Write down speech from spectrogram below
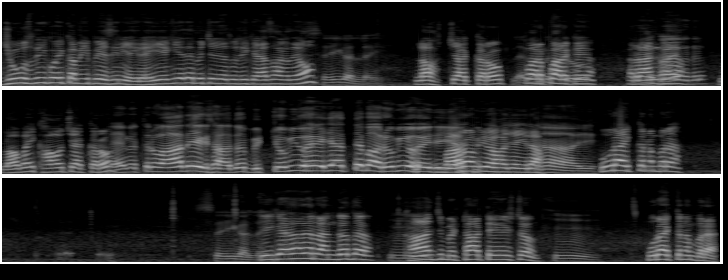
ਜੂਸ ਦੀ ਕੋਈ ਕਮੀ ਪੇਸ਼ੀ ਨਹੀਂ ਆਈ ਰਹੀ ਹੈਗੀ ਇਹਦੇ ਵਿੱਚ ਜੇ ਤੁਸੀਂ ਕਹਿ ਸਕਦੇ ਹੋ। ਸਹੀ ਗੱਲ ਹੈ। ਲਓ ਚੈੱਕ ਕਰੋ ਭਰ ਭਰ ਕੇ ਰੰਗ। ਲਓ ਬਾਈ ਖਾਓ ਚੈੱਕ ਕਰੋ। ਲੈ ਮਿੱਤਰੋ ਆਹ ਦੇਖ ਸਕਦੇ ਹੋ ਵਿੱਚੋਂ ਵੀ ਹੋਏ ਜਾਂ ਤੇ ਬਾਹਰੋਂ ਵੀ ਹੋਏ ਜੀ ਬਾਹਰੋਂ ਵੀ ਉਹੋ ਜਿਹੀ ਲਾ। ਹਾਂ ਜੀ। ਪੂਰਾ ਇੱਕ ਨੰਬਰ। ਸਹੀ ਗੱਲ ਹੈ ਕੀ ਕਹਿ ਸਕਦੇ ਰੰਗਤ ਖਾਣ 'ਚ ਮਿੱਠਾ ਟੇਸਟ ਹੂੰ। ਪੂਰਾ ਇੱਕ ਨੰਬਰ ਹੈ।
